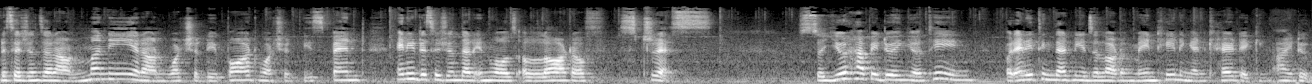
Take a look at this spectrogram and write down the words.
Decisions around money, around what should be bought, what should be spent, any decision that involves a lot of stress. So you're happy doing your thing, but anything that needs a lot of maintaining and caretaking, I do.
